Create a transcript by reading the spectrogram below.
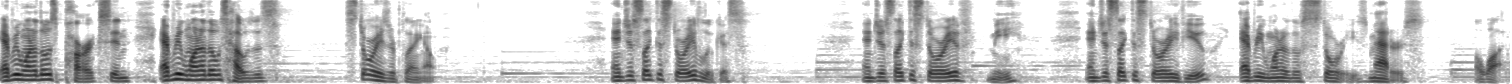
every one of those parks, in every one of those houses, stories are playing out. And just like the story of Lucas, and just like the story of me, and just like the story of you, every one of those stories matters a lot.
